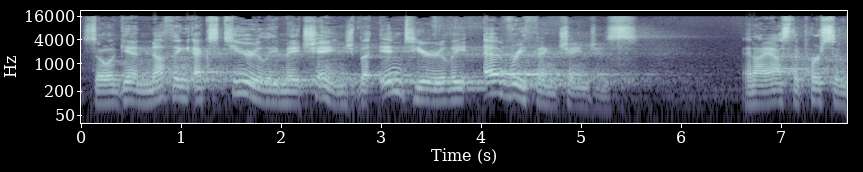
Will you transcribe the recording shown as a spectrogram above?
So, again, nothing exteriorly may change, but interiorly, everything changes. And I ask the person,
